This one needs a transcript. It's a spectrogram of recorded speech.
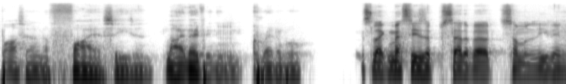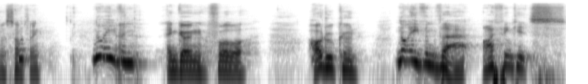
Barcelona fire season, like they've been incredible. It's like Messi is upset about someone leaving or something Not even and going full Hadouken. not even that. I think it's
